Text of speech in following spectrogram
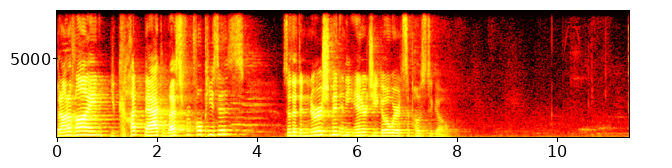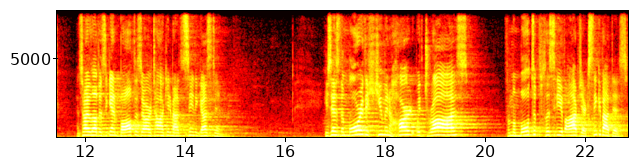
but on a vine, you cut back less fruitful pieces so that the nourishment and the energy go where it's supposed to go. And so I love this. Again, Balthasar talking about St. Augustine. He says, the more the human heart withdraws from a multiplicity of objects. Think about this.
